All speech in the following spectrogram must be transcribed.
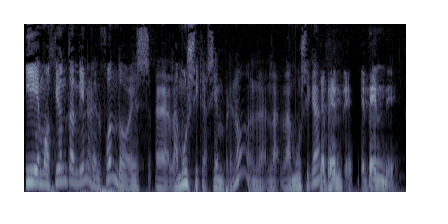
Y emoción también, en el fondo, es uh, la música siempre, ¿no? la música. Depende, depende.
